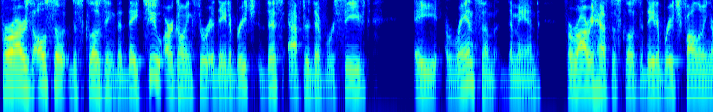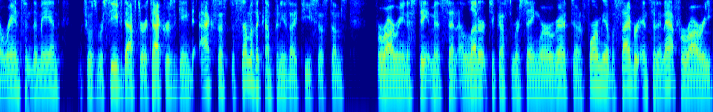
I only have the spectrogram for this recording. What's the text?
Ferrari is also disclosing that they too are going through a data breach. This after they've received a ransom demand. Ferrari has disclosed a data breach following a ransom demand, which was received after attackers gained access to some of the company's IT systems. Ferrari, in a statement, sent a letter to customers saying, We regret to inform you of a cyber incident at Ferrari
